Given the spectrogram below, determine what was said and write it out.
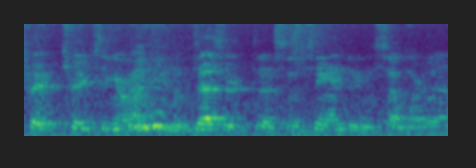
tra- traipsing around through the desert, uh, some sand dunes somewhere.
